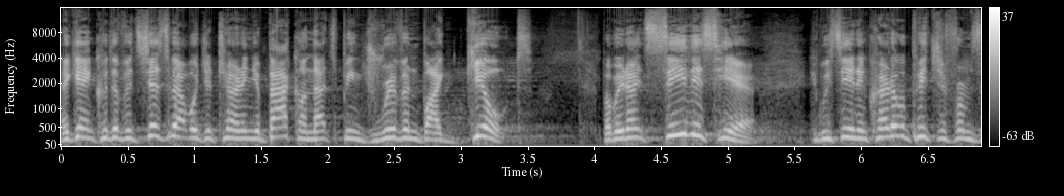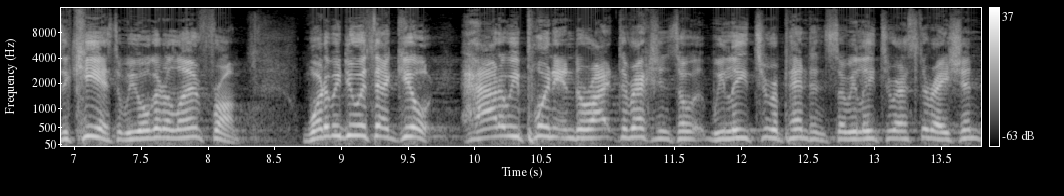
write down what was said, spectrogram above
Again, because if it's just about what you're turning your back on, that's being driven by guilt. But we don't see this here we see an incredible picture from Zacchaeus that we all got to learn from. What do we do with that guilt? How do we point it in the right direction so we lead to repentance, so we lead to restoration?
